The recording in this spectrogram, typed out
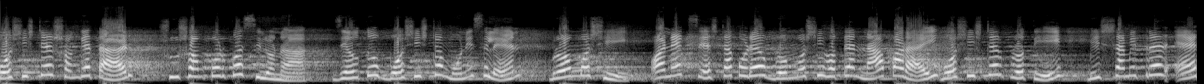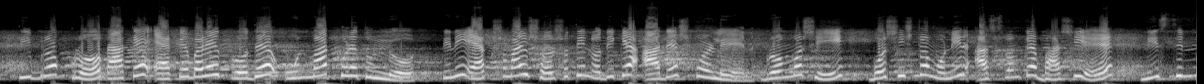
বৈশিষ্ট্যের সঙ্গে তার সুসম্পর্ক ছিল না। যেহেতু বশিষ্ঠ মুনি ছিলেন ব্রহ্মর্ষি, অনেক চেষ্টা করেও ব্রহ্মর্ষি হতে না পারায় বশিষ্ঠের প্রতি বিশ্বামিত্রের এক তীব্র ক্রোধ তাকে একেবারে ক্রোধে উন্মাদ করে তুলল। তিনি একসময় সরস্বতী নদীকে আদেশ করলেন ব্রহ্মশী বশিষ্ঠ মুনির আশ্রমকে ভাসিয়ে নিশ্চিহ্ন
